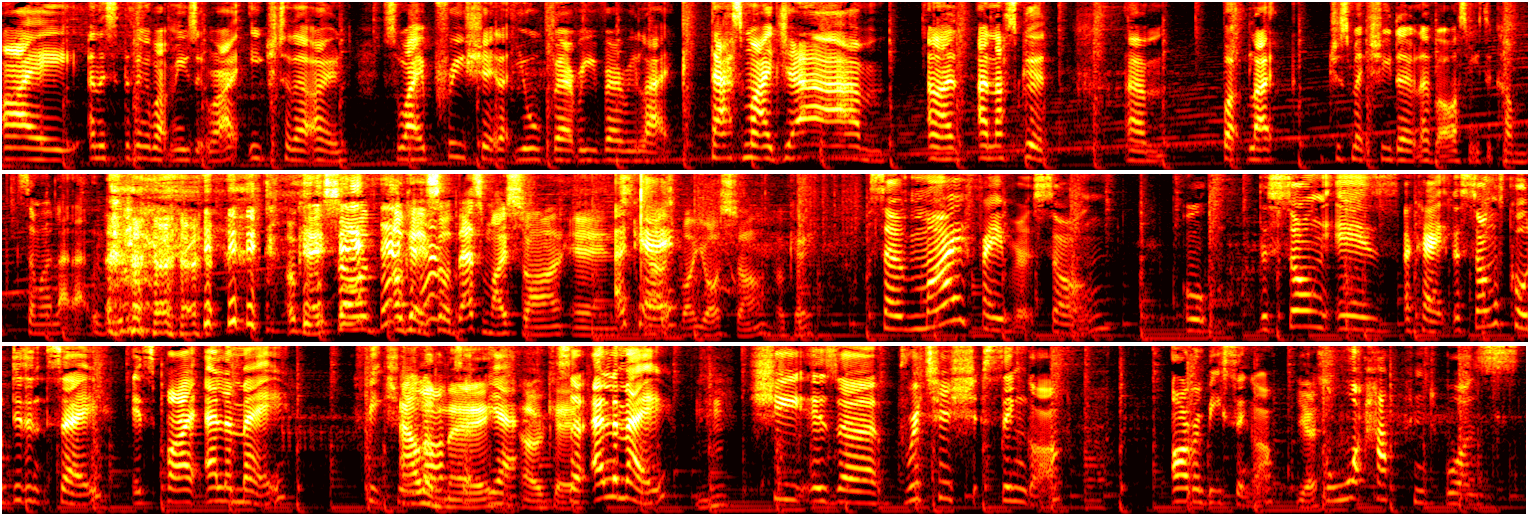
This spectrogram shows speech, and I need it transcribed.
I and this is the thing about music, right? Each to their own. So I appreciate that you're very, very like that's my jam, and I, and that's good. Um, but like, just make sure you don't ever ask me to come somewhere like that with me. Okay, so okay, so that's my song, and Okay. that's about your song. Okay. so my favorite song, or the song is okay. The song's called "Didn't Say." It's by Ella Mai, featuring Ella Mai, Yeah. okay. So Ella Mai, Mm-hmm. she is a British singer, R and B singer. Yes. But what happened was,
